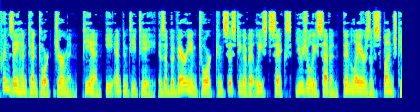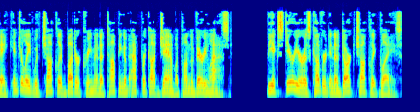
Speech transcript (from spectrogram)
Prinzregententorte German, PN, e is a Bavarian torte consisting of at least six, usually seven, thin layers of sponge cake interlaid with chocolate buttercream and a topping of apricot jam upon the very last. The exterior is covered in a dark chocolate glaze.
